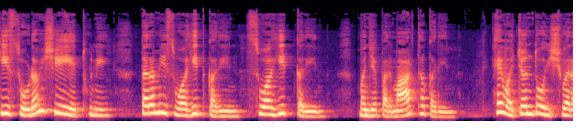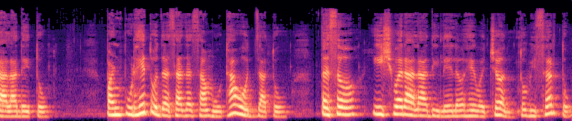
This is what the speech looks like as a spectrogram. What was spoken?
की सोडविषयी येथून तर मी स्वहित करीन स्वहित करीन म्हणजे परमार्थ करीन. हे वचन तो ईश्वराला देतो. पण पुढे तो जसा जसा मोठा होत जातो तसं ईश्वराला दिलेलं हे वचन तो विसरतो.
